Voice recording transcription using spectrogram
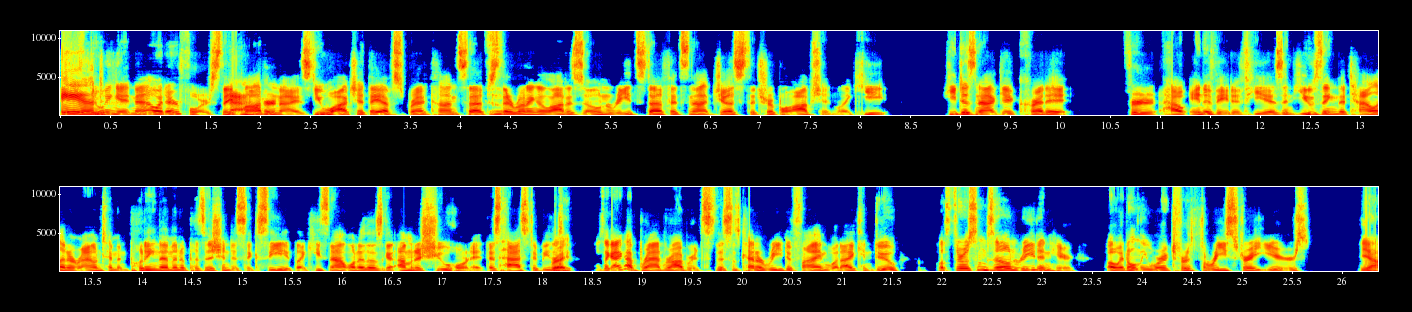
And He's doing it now at Air Force. They've yeah. modernized. You watch it, they have spread concepts. Yep. They're running a lot of zone read stuff. It's not just the triple option. Like he he does not get credit for how innovative he is and using the talent around him and putting them in a position to succeed. Like he's not one of those guys, I'm going to shoehorn it. This has to be this. right. He's like, I got Brad Roberts. This is kind of redefined what I can do. Let's throw some zone read in here. Oh, it only worked for three straight years. Yeah.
